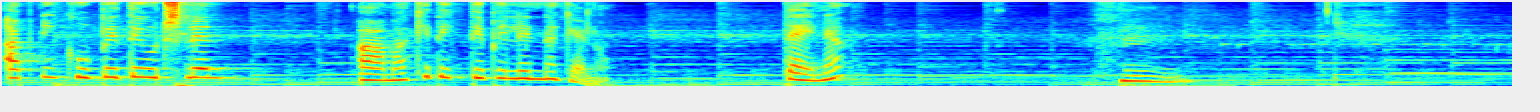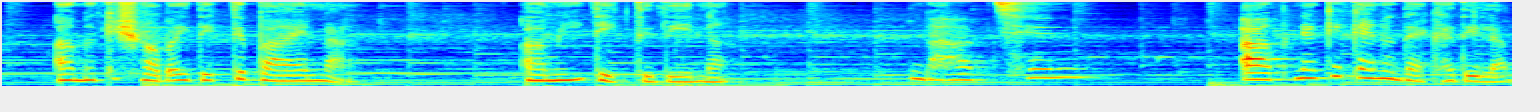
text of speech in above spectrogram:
আপনি কুপেতে উঠলেন, আমাকে দেখতে পেলেন না কেন? তাই না? হুম। আমাকে সবাই দেখতে পায় না। আমি দেখতে দিই না। ভাবছেন আপনাকে কেন দেখা দিলাম,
